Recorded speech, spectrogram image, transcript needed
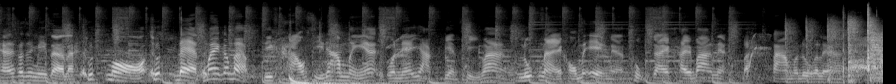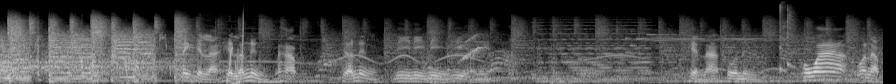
ฮะก็จะมีแต่อะไรชุดหมอชุดแดดไม่ก็แบบสีขาวสีดำอย่างเงี้ยวันนี้อยากเปลี่ยนสีบ้างลุคไหนของไม้เอกเนี่ยถูกใจใครบ้างเนี่ยไปตามมาดูกันเลยฮะเมกเห็นแล้วเห็นแล้วหนึ่งนะครับเห็นแล้วหนึ่งนี่นี่นี่ที่อันนี้ เห็นแล้วตัวหนึ่ง เพราะว่าวันแบบ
